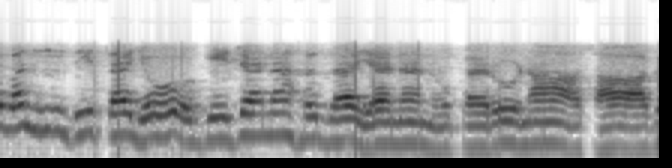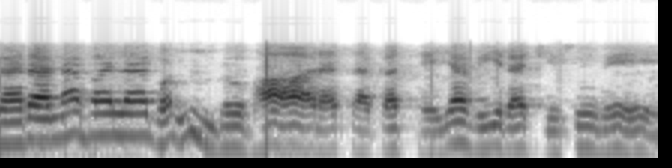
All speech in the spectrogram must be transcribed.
ವಂದಿತ ಯೋಗಿ ಜನ ಹೃದಯನನು ಕರುಣಾ ಸಾಗರನ ಬಲಗೊಂಡು ಭಾರತ ಕಥೆಯ ವಿರಚಿಸುವೆ.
